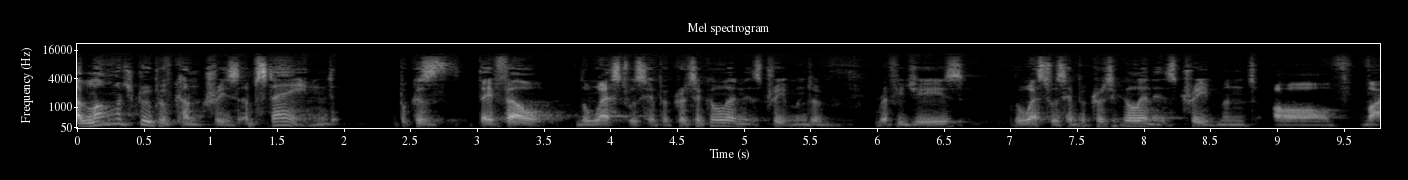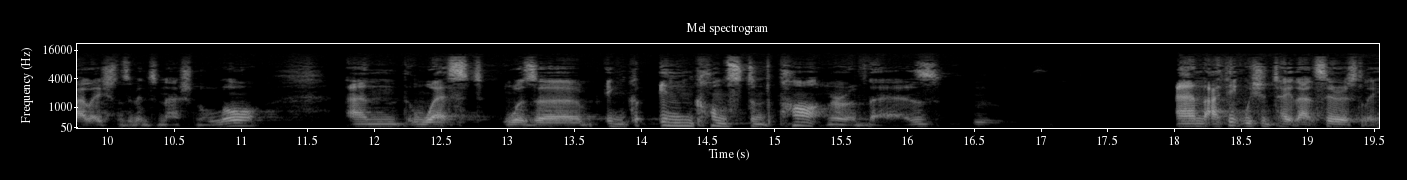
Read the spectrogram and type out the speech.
a large group of countries abstained because they felt the West was hypocritical in its treatment of refugees. The West was hypocritical in its treatment of violations of international law. And the West was an in- inconstant partner of theirs. And I think we should take that seriously.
